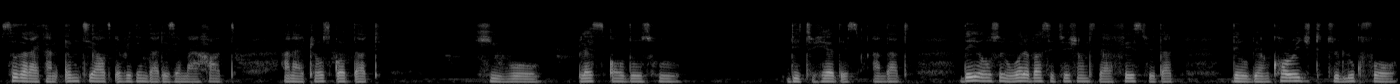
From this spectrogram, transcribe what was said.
so that I can empty out everything that is in my heart, and I trust God that He will bless all those who to hear this, and that they also, in whatever situations they are faced with, that they will be encouraged to look for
